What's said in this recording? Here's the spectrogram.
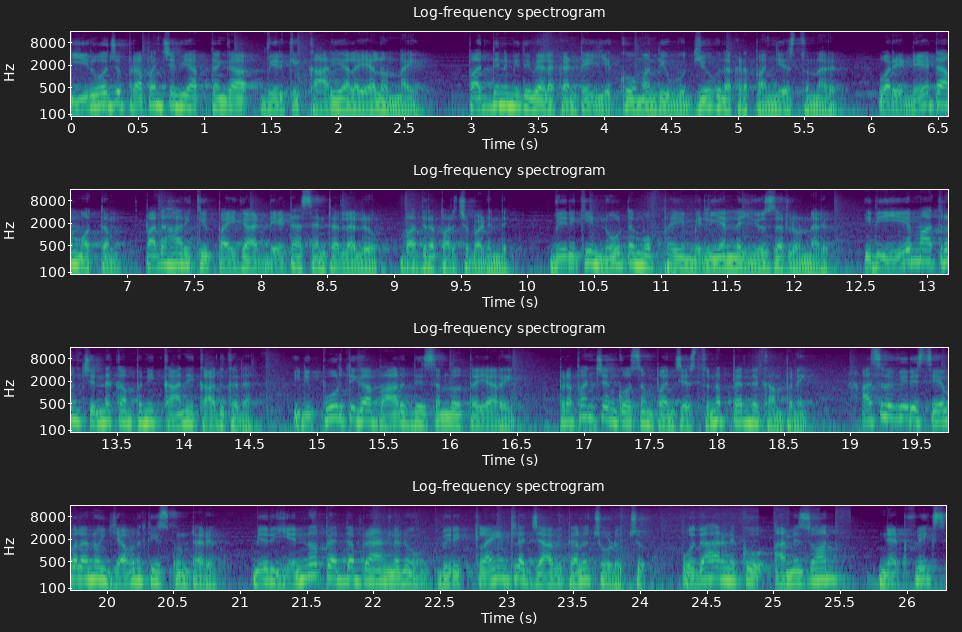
ఈరోజు ప్రపంచవ్యాప్తంగా వీరికి కార్యాలయాలు ఉన్నాయి. పద్దెనిమిది వేల కంటే ఎక్కువ మంది ఉద్యోగులు అక్కడ పనిచేస్తున్నారు. వారి డేటా మొత్తం పదహారుకి పైగా డేటా సెంటర్లలో భద్రపరచబడింది. వీరికి నూట ముప్పై మిలియన్ల యూజర్లు ఉన్నారు ఇది ఏమాత్రం చిన్న కంపెనీ కానీ కాదు కదా. ఇది పూర్తిగా భారతదేశంలో తయారై ప్రపంచం కోసం పనిచేస్తున్న పెద్ద కంపెనీ. అసలు వీరి సేవలను ఎవరు తీసుకుంటారు? మీరు ఎన్నో పెద్ద బ్రాండ్లను వీరి క్లయింట్ల జాబితాలో చూడొచ్చు. ఉదాహరణకు Amazon Netflix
